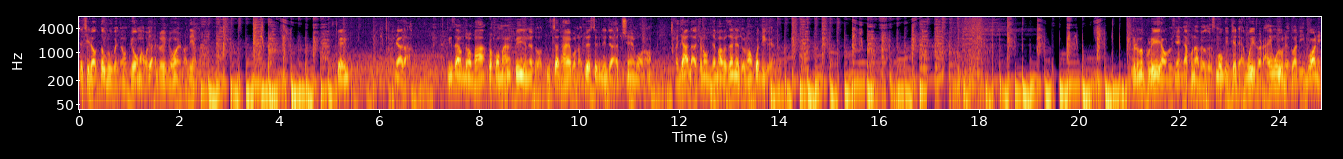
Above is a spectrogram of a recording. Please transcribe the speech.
တက်ချီတော့တုတ်လို့ပဲကျွန်တော်ပြောမှာပေါ့ရအလွယ်ပြောရင်တော့သိရမှာကဲရတာဒီဆိုင်ကကျွန်တော်ဘာ recommend ပေးနေတယ်ဆိုတော့သူစက်ထားရပေါ့နော်သူရဲ့ signature အချင်းပေါ့နော်အရသာကျွန်တော်မြန်မာပါဇက်နဲ့ဆိုတော့ကွက်တီပဲ ဒီလိုမျိုး gray ရောင်လို့ရှိရင်များခုနပြောဆို smoky ဖြစ်တယ်အငွေ့ထွက်တာအဲ့ငွေ့ကိုလည်းသူကဒီပေါ်ကနေ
